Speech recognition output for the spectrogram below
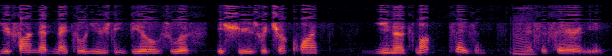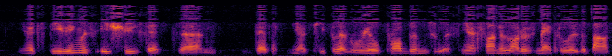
you find that metal usually deals with issues which are quite you know, it's not pleasant mm. necessarily. You know, it's dealing with issues that um, that you know people have real problems with. You know, I find a lot of metal is about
